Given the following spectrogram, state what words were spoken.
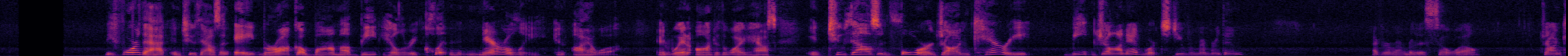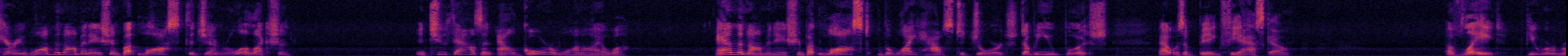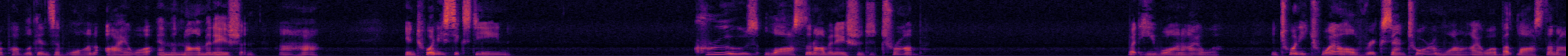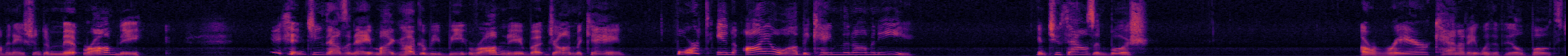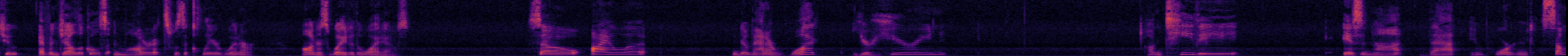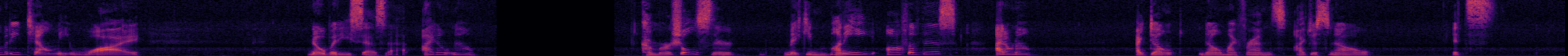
Before that, in 2008, Barack Obama beat Hillary Clinton narrowly in Iowa and went on to the White House. In 2004, John Kerry beat John Edwards. Do you remember them? I remember this so well. John Kerry won the nomination but lost the general election. In 2000, Al Gore won Iowa and the nomination but lost the White House to George W. Bush. That was a big fiasco. Of late, fewer Republicans have won Iowa and the nomination. Uh huh. In 2016, Cruz lost the nomination to Trump, but he won Iowa. In 2012, Rick Santorum won Iowa but lost the nomination to Mitt Romney. In 2008, Mike Huckabee beat Romney, but John McCain, fourth in Iowa, became the nominee. In 2000, Bush, a rare candidate with appeal both to evangelicals and moderates, was a clear winner on his way to the White House. So, Iowa, no matter what you're hearing on TV, is not that important. Somebody tell me why nobody says that. I don't know. Commercials, they're making money off of this? I don't know. I don't know, my friends. I just know it's,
